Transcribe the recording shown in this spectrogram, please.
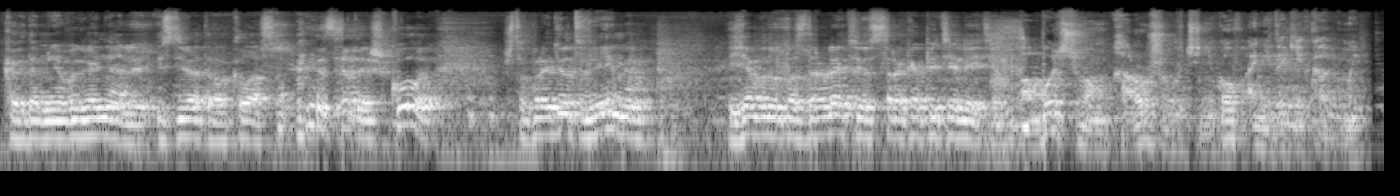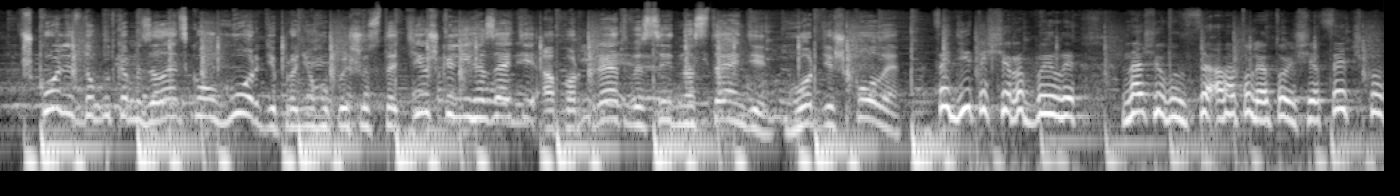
когда меня выгоняли из 9 класса из этой школы, что пройдет время, и я буду поздравлять ее с 45-летием. Побольше вам хороших учеников, а не таких, как мы. В школі здобутками Зеленського горді. Про нього пишуть статті в шкільній газеті, а портрет висить на стенді. Горді школи. Це діти ще робили. Наші це Анатолій Анатольович Яцечко,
